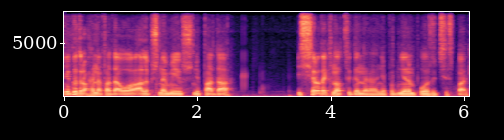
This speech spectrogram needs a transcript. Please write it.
Niego trochę napadało, ale przynajmniej już nie pada. Jest środek nocy generalnie, powinienem położyć się spać.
